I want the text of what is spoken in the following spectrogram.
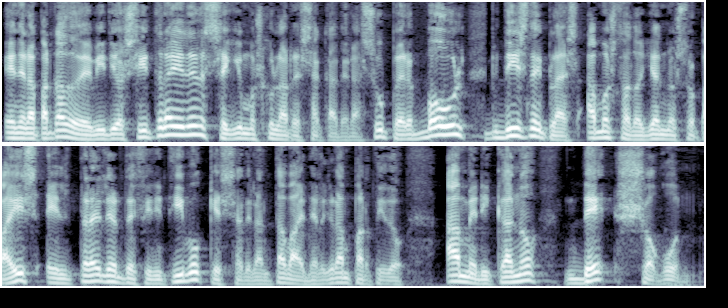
En el apartado de vídeos y trailers seguimos con la resaca de la Super Bowl. Disney Plus ha mostrado ya en nuestro país el tráiler definitivo que se adelantaba en el gran partido americano de Shogun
